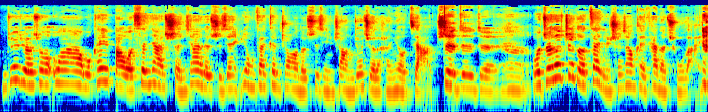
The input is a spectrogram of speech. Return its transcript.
你就会觉得说，哇，我可以把我剩下省下来的时间用在更重要的事情上，你就会觉得很有价值。对对对，嗯，我觉得这个在你身上可以看得出来。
